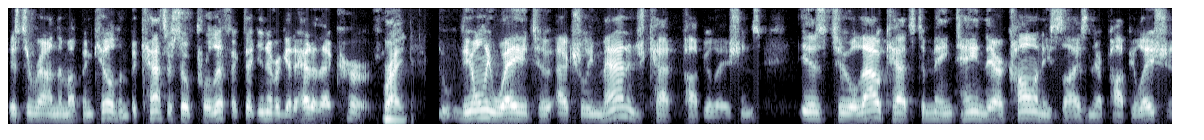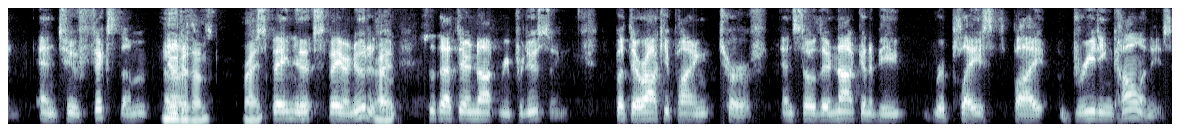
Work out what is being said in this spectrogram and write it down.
is to round them up and kill them. But cats are so prolific that you never get ahead of that curve. Right. The only way to actually manage cat populations is to allow cats to maintain their colony size and their population and to fix them neuter uh, them. Right. spay, new, spay or neuter right. them so that they're not reproducing but they're occupying turf. And so they're not going to be replaced by breeding colonies.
